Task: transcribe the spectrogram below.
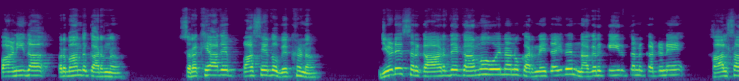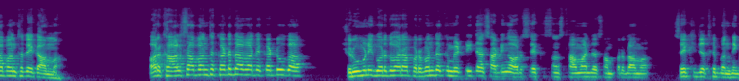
ਪਾਣੀ ਦਾ ਪ੍ਰਬੰਧ ਕਰਨ ਸੁਰੱਖਿਆ ਦੇ ਪਾਸੇ ਤੋਂ ਵੇਖਣ ਜਿਹੜੇ ਸਰਕਾਰ ਦੇ ਕੰਮ ਆ, ਉਹ ਇਹਨਾਂ ਨੂੰ ਕਰਨੇ ਚਾਹੀਦੇ ਨਗਰ ਕੀਰਤਨ ਕੱਢਣੇ ਖਾਲਸਾ ਪੰਥ ਦੇ ਕੰਮ ਆ। ਔਰ ਖਾਲਸਾ ਪੰਥ ਕੱਢਦਾ ਵਾ ਤੇ ਕੱਢੂਗਾ ਸ਼੍ਰੋਮਣੀ ਗੁਰਦੁਆਰਾ ਪ੍ਰਬੰਧਕ ਕਮੇਟੀ ਜਾਂ ਸਾਡੀਆਂ ਹੋਰ ਸਿੱਖ ਸੰਸਥਾਵਾਂ ਜਾਂ ਸੰਪਰਦਾਵਾਂ ਸਿੱਖ ਜਥੇਬੰਦੀਆਂ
